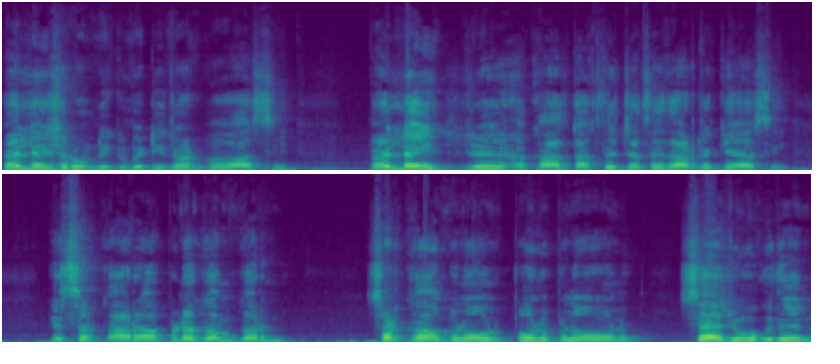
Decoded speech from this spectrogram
ਪਹਿਲੇ ਹੀ ਸ਼੍ਰੋਮਣੀ ਕਮੇਟੀ ਨਾਲ ਵਿਵਾਦ ਸੀ। ਪਹਿਲੇ ਹੀ ਜ- ਅਕਾਲ ਤਖਤ ਦੇ ਜਥੇਦਾਰ ਨੇ ਕਿਹਾ ਸੀ ਕਿ ਸਰਕਾਰਾਂ ਆਪਣਾ ਕੰਮ ਕਰਨ, ਸੜਕਾਂ ਬਣਾਉਣ, ਪੁਲ ਬਣਾਉਣ, ਸਹਿਯੋਗ ਦੇਣ।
